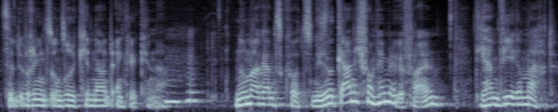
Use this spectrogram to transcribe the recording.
sind übrigens unsere Kinder und Enkelkinder. Mhm. Nur mal ganz kurz. Die sind gar nicht vom Himmel gefallen, die haben wir gemacht.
